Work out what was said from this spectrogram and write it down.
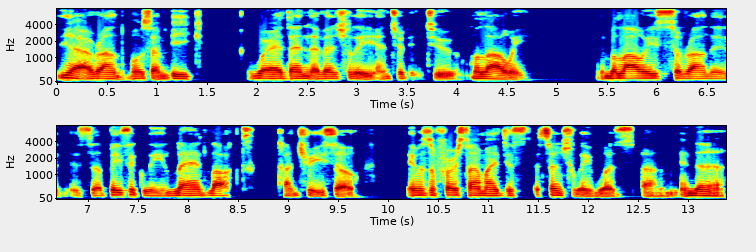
yeah around Mozambique, where I then eventually entered into Malawi. And Malawi is surrounded; it's a basically landlocked country, so it was the first time I just essentially was um, in the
